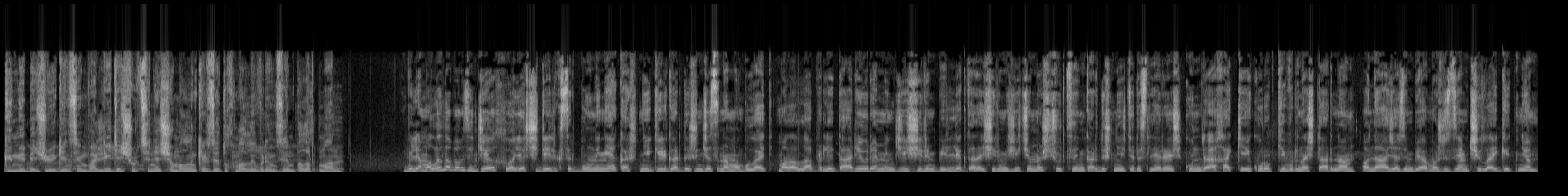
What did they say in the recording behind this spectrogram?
Күмебе жүрегенсем валли де шуртсене шамалын керзе тухмалы вырынзем палартман. Вылямалы лабамсынче хыйыр шиделіксір бұлныне кашни келгардышынче сынама булать. Малалла пролетария ураменжи ширим биллик тада ширим жичимеш шурцен кардышне тереслереш. Кунда хоккей куруп кивырнаштарна. Она жазымбе амажызем чилай кетне.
